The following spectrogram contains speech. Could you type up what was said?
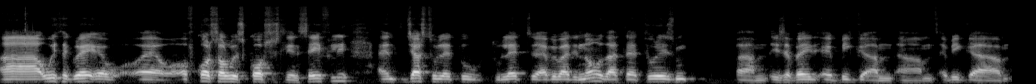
Uh, with a great, uh, uh, of course, always cautiously and safely. And just to let to, to let everybody know that uh, tourism um, is a very a big um, um, a big um,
